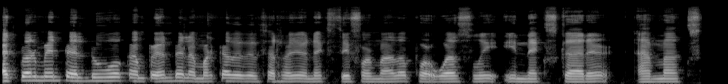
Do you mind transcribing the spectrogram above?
Actualmente el dúo campeón de la marca de desarrollo NXT formado por Wesley y Next Carter a Max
